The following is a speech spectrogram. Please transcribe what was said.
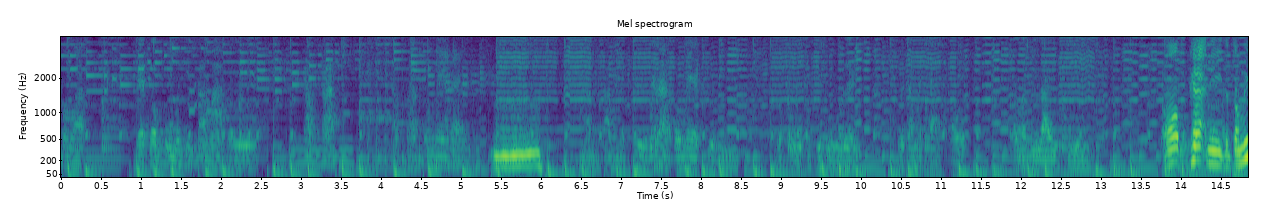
เพราะว่าแพรตัวผู้มันสิสามารถไปรับกัดรับกัดตัวแม่ได้อืม ลาตัวแม่ขึ้นตัวผู้เขาสิหูเลยโดยธรรมชาติเขาเขาก็สิไล่กินอ๋อแพะนี่จะต้องมี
